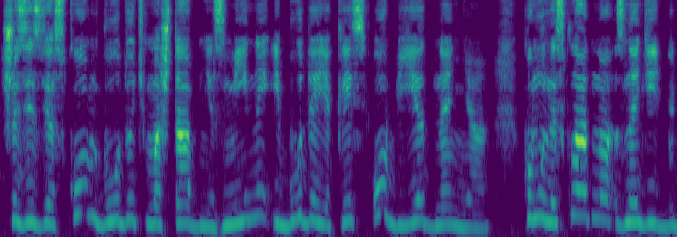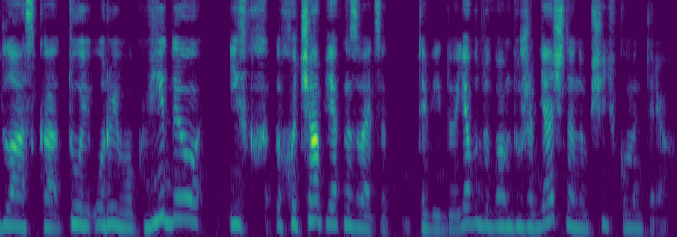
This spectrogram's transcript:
що зі зв'язком будуть масштабні зміни і буде якесь об'єднання. Кому не складно, знайдіть, будь ласка, той уривок відео, і хоча б як називається те відео. Я буду вам дуже вдячна. Напишіть в коментарях.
